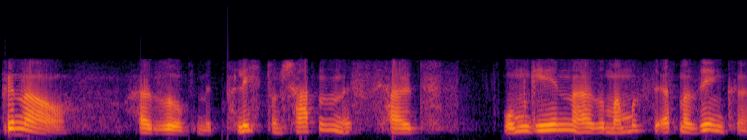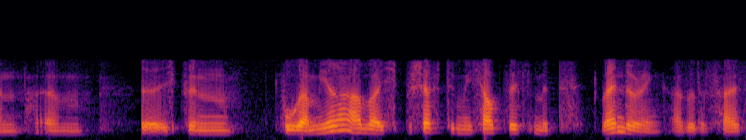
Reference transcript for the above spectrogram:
Genau. Also mit Licht und Schatten ist halt umgehen. Also man muss es erstmal sehen können. Ähm, äh, ich bin Programmierer, aber ich beschäftige mich hauptsächlich mit Rendering. Also das heißt,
